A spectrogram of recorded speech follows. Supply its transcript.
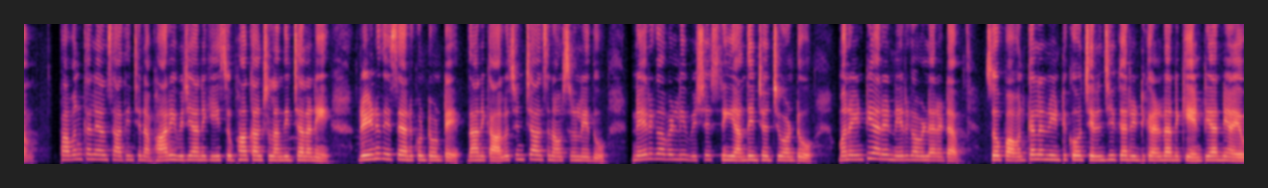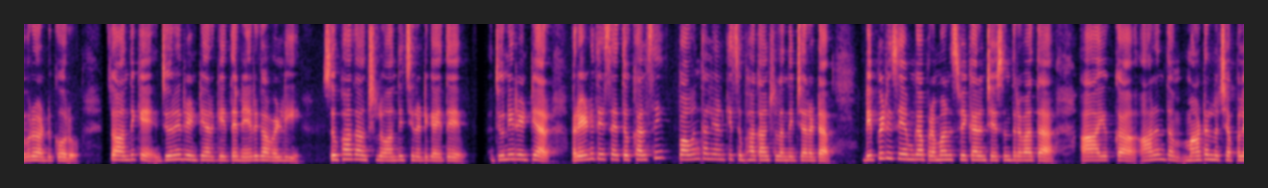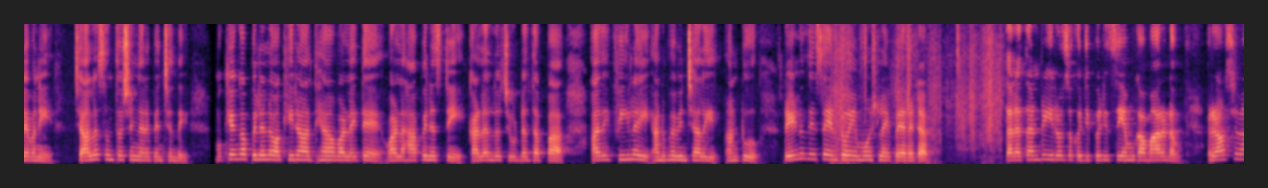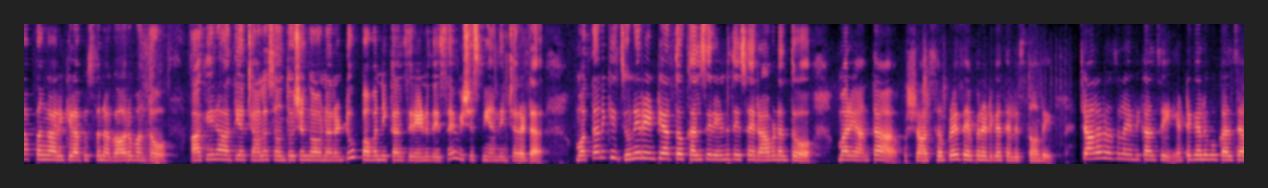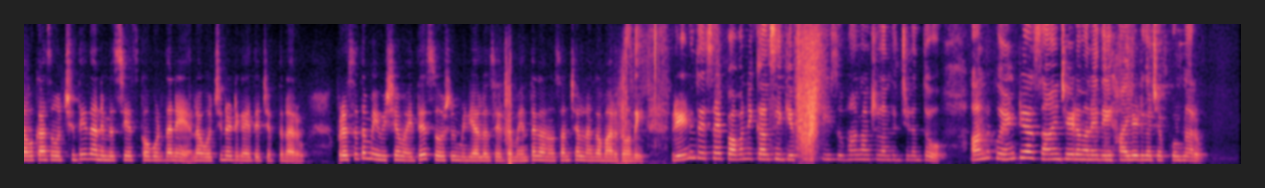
పవన్ కళ్యాణ్ సాధించిన భారీ విజయానికి శుభాకాంక్షలు అందించాలని రేణుదేశాయ్ అనుకుంటూ ఉంటే దానికి ఆలోచించాల్సిన అవసరం లేదు. నేరుగా వెళ్ళి విషెస్ని అందించవచ్చు అంటూ మన ఎన్టీఆర్ఏ నేరుగా వెళ్ళారట. సో పవన్ కళ్యాణ్ ఇంటికో చిరంజీవి గారి ఇంటికి వెళ్ళడానికి ఎన్టీఆర్ని ఎవరు అడ్డుకోరు. సో అందుకే జూనియర్ ఎన్టీఆర్కి అయితే నేరుగా వెళ్ళి శుభాకాంక్షలు అందించినట్టుగా అయితే జూనియర్ ఎన్టీఆర్ రేణు దేశాయ్తో కలిసి పవన్ కళ్యాణ్కి శుభాకాంక్షలు అందించారట. డిప్యూటీ సీఎంగా ప్రమాణ స్వీకారం చేసిన తర్వాత ఆ యొక్క ఆనందం మాటల్లో చెప్పలేమని చాలా సంతోషంగా అనిపించింది. ముఖ్యంగా పిల్లలు అఖీరా అధ్యా వాళ్ళైతే వాళ్ళ హ్యాపీనెస్ని కళ్ళల్లో చూడడం తప్ప అది ఫీల్ అయి అనుభవించాలి అంటూ రేణు దేశాయ్ ఎంతో ఎమోషనల్ అయిపోయారట. తన తండ్రి ఈరోజు ఒక డిప్యూటీ సీఎంగా మారడం రాష్ట్ర వ్యాప్తంగా ఆయనకి లభిస్తున్న గౌరవంతో అఖీరా ఆద్య చాలా సంతోషంగా ఉన్నారంటూ పవన్ని కలిసి రేణుదేశాయ్ విషస్ని అందించారట. మొత్తానికి జూనియర్ ఎన్టీఆర్తో కలిసి రేణుదేశాయ్ రావడంతో మరి అంతా షా- సర్ప్రైజ్ అయిపోయినట్టుగా తెలుస్తోంది. చాలా రోజులైంది కలిసి ఎట్టగలుగు కలిసే అవకాశం వచ్చింది దాన్ని మిస్ చేసుకోకూడదనే అలా వచ్చినట్టుగా అయితే చెప్తున్నారు. ప్రస్తుతం ఈ విషయం అయితే సోషల్ మీడియాలో సైతం ఎంతగానో సంచలనంగా మారుతోంది. రేణుదేశాయ్ పవన్ని కలిసి గిఫ్ట్ ఇచ్చి శుభాకాంక్షలు అందించడంతో అందుకు ఎన్టీఆర్ సాయం చేయడం అనేది హైలైట్గా చెప్పుకుంటున్నారు.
